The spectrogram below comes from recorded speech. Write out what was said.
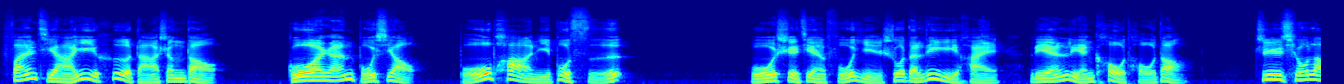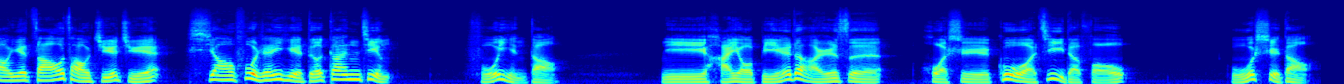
反假意喝达生道：“果然不孝，不怕你不死。”吴氏见府尹说的厉害，连连叩头道。只求老爷早早决绝，小妇人也得干净。府尹道：“你还有别的儿子，或是过继的否？”吴氏道：“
